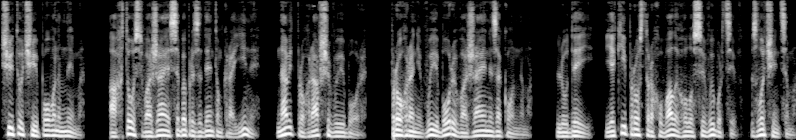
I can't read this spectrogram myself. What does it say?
чи то чіпованим ним. А хтось вважає себе президентом країни, навіть програвши вибори. Програні вибори вважає незаконним. Людей, які просто рахували голоси виборців, злочинцями,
